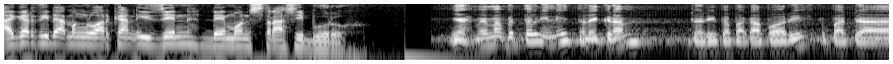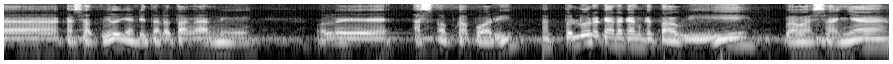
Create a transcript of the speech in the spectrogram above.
agar tidak mengeluarkan izin demonstrasi buruh. Ya, memang betul ini telegram dari Bapak Kapolri kepada Kasatwil yang ditandatangani oleh Asop Kapolri. Perlu rekan-rekan ketahui bahwasanya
